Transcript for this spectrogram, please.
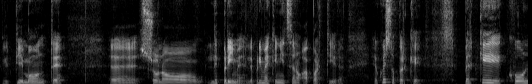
il Piemonte, eh, sono le prime, le prime che iniziano a partire. E questo perché? Perché con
